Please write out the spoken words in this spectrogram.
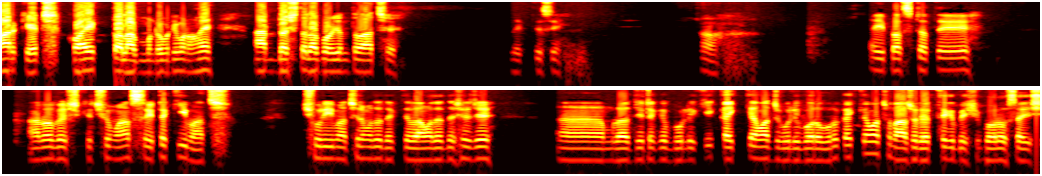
মার্কেট কয়েক তলা মোটামুটি মনে হয় আট দশ তলা পর্যন্ত আছে। দেখতেছি। এই পাঁচটাতে আরও বেশ কিছু মাছ। এটা কি মাছ? ছুরি মাছের মতো দেখতে পাই। আমাদের দেশে যে আমরা যেটাকে বলি কি, কাইক্কা মাছ বলি, বড় বড়। কাইক্কা মাছ না, আসলে এর থেকে বেশি বড় সাইজ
